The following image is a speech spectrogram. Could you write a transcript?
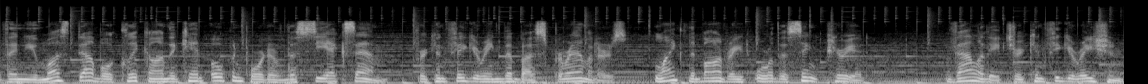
Then you must double-click on the CANopen port of the CXM, for configuring the bus parameters, like the baud rate or the sync period. Validate your configuration.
